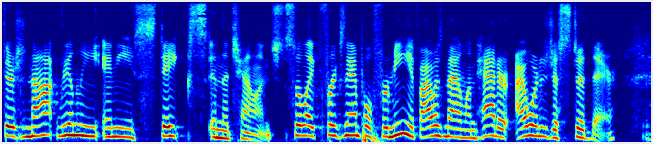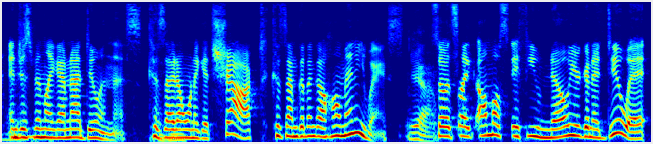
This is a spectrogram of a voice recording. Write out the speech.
there's not really any stakes in the challenge. So, like for example, for me, if I was Madeline Hatter, I would have just stood there and just been like, "I'm not doing this" because I don't want to get shocked because I'm going to go home anyways. Yeah. So it's like almost if you know you're going to do it,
